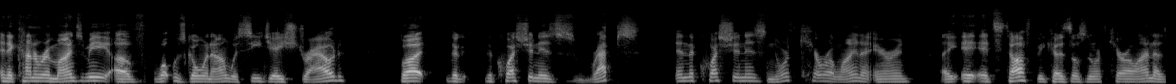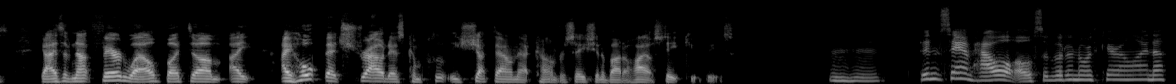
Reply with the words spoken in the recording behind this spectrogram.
and it kind of reminds me of what was going on with CJ Stroud. But the the question is reps, and the question is North Carolina, Erin. Like it, it's tough because those North Carolinas guys have not fared well. But um, I I hope that Stroud has completely shut down that conversation about Ohio State QBs. Mm-hmm. Didn't Sam Howell also go to North Carolina?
